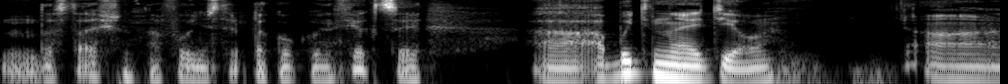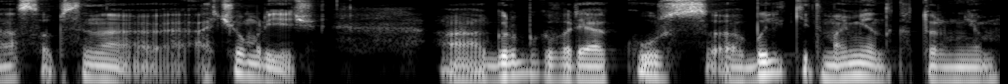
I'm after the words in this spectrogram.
достаточно на фоне стрептококковой инфекции. А, обыденное дело. А, собственно, о чем речь? А, грубо говоря, курс, а, были какие-то моменты, которые мне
